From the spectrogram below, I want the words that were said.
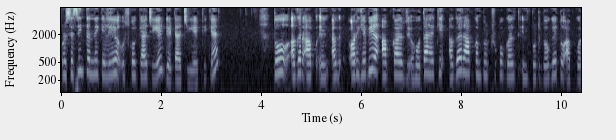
प्रोसेसिंग करने के लिए उसको क्या चाहिए? डेटा चाहिए, ठीक है? तो अगर आप अग, और ये भी आपका होता है कि अगर आप कंप्यूटर को गलत इनपुट दोगे तो आपको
